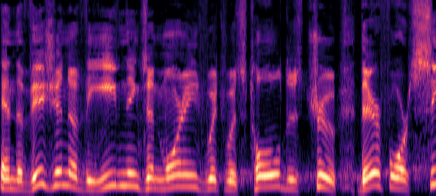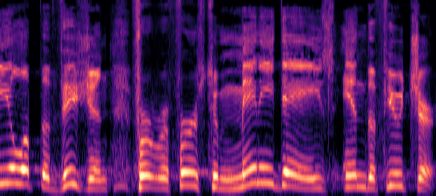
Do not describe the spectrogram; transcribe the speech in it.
And the vision of the evenings and mornings which was told is true. Therefore, seal up the vision, for it refers to many days in the future.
